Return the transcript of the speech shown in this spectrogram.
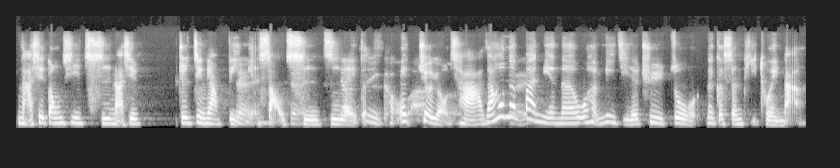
哪些东西吃，哪些就尽量避免少吃之类的，哎，就有差。然后那半年呢，我很密集的去做那个身体推拿，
